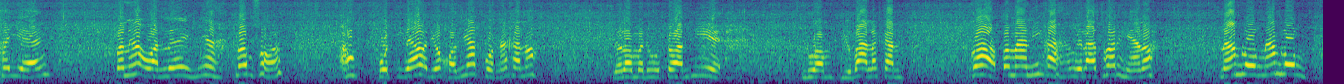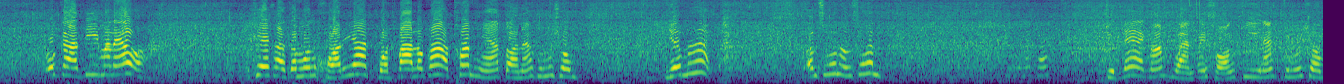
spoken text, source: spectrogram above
ขยงปลาเนื้ออ่อนเลยเนี่ย รอบสองเอาปลดอีกแล้ว เดี๋ยวขออนุญาตปลดนะคะเนาะเดี๋ยวเรามาดูตอนที่รวมอยู่บ้านแล้วกัน ก็ประมาณนี้ค่ะ เวลาทอดแหเนาะน้ำลงน้ำลง โอกาสดีมาแล้ว โอเคค่ะกำมลขออนุญาตปลดปลาแล้วก็ทอดแหต่อนะคุณผู้ชม เยอะมาก ออนโซนออนโซนนี่นะคะ จุดแรกเนาะหวานไปสองทีนะคุณผู้ชม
